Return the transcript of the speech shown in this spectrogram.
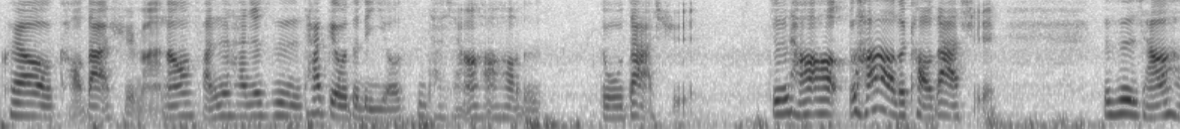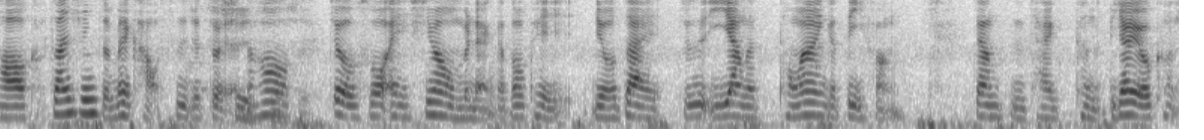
快要考大学嘛，然后反正他就是他给我的理由是他想要好好的读大学，就是好好好好的考大学，就是想要好好考专心准备考试就对了。然后就有说，哎、希望我们两个都可以留在就是一样的同样一个地方，这样子才可能比较有可能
